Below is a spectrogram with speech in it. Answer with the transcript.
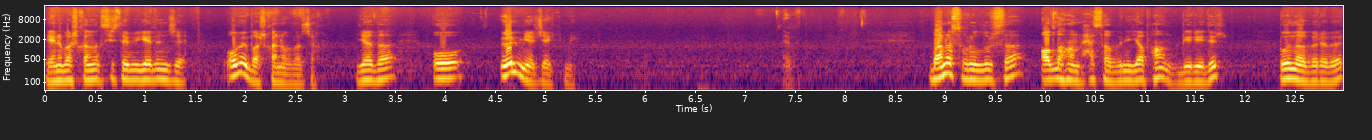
Yani başkanlık sistemi gelince o mu başkan olacak? Ya da o ölmeyecek mi? Evet. Bana sorulursa Allah'ın hesabını yapan biridir. Bununla beraber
